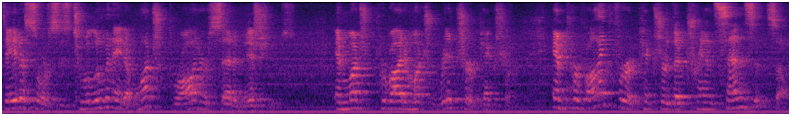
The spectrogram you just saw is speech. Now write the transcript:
data sources to illuminate a much broader set of issues and much provide a much richer picture and provide for a picture that transcends itself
